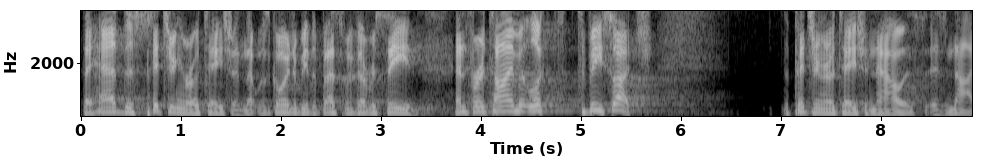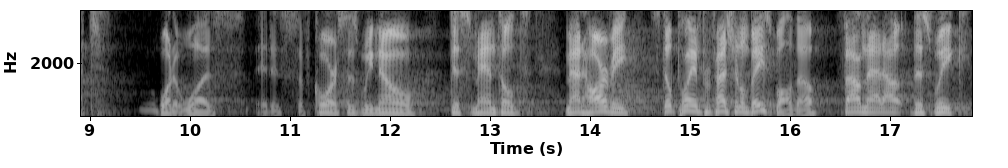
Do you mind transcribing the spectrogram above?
They had this pitching rotation that was going to be the best we've ever seen. And for a time, it looked to be such. The pitching rotation now is, is not what it was. It is, of course, as we know, dismantled. Matt Harvey, still playing professional baseball, though, found that out this week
